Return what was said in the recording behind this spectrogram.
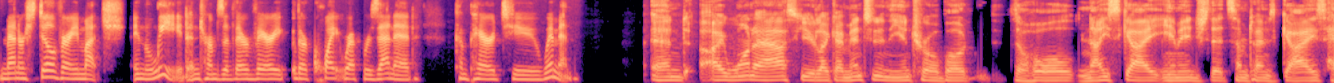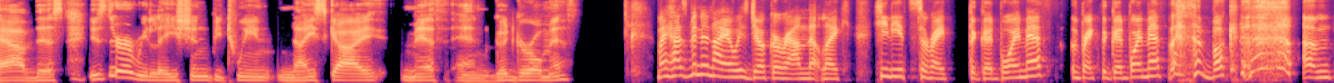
men are still very much in the lead in terms of they're very they're quite represented compared to women. And I want to ask you, like I mentioned in the intro about the whole nice guy image that sometimes guys have this. Is there a relation between nice guy myth and good girl myth? My husband and I always joke around that like he needs to write the good boy myth, break the good boy myth book. Um,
